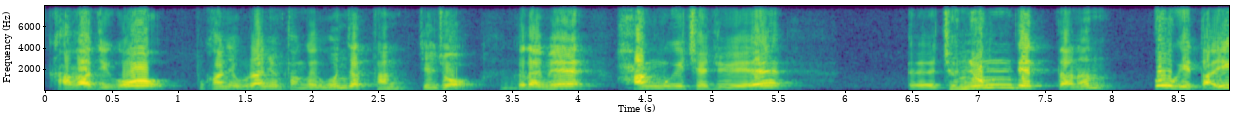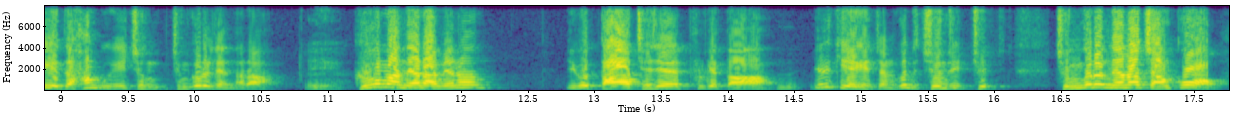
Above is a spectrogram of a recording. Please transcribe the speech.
가가지고 북한의 우라늄 탄건 원자탄 제조, 그다음에 항무기 제조에 에, 전용됐다는 의혹이 있다. 이게 다 한국이 정, 증거를 내놔라. 예. 그것만 내놔면은 이거 다 제재 풀겠다. 음, 이렇게 얘기했잖아요. 근데 전, 저, 증거는 내놓지 않고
